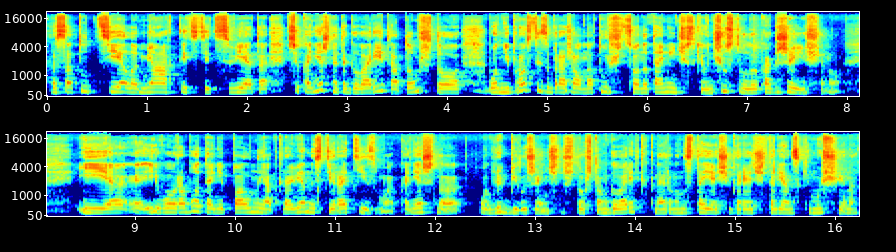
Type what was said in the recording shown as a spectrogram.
красоту тела, мягкость цвета. Все, конечно, это говорит о том, что он не просто изображал натурщицу анатомически, он чувствовал ее как женщину. И э, его работы, они полны откровенности, эротизма. Конечно, он любил женщин, что уж там говорить, как, наверное, настоящий горячий итальянский мужчина.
